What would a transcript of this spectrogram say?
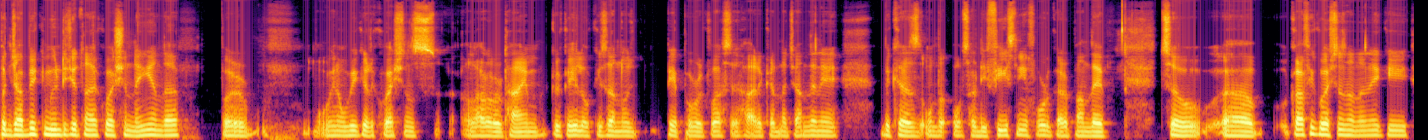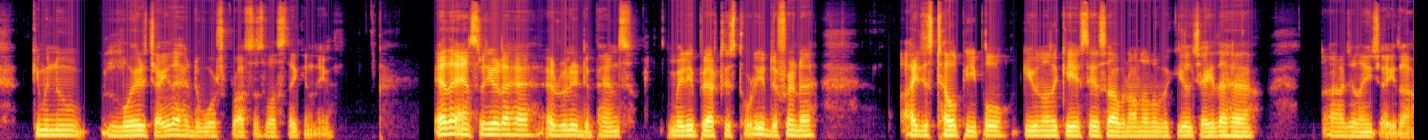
ਪੰਜਾਬੀ ਕਮਿਊਨਿਟੀ ਚ ਤਾਂ ਕੁਐਸਚਨ ਨਹੀਂ ਆਂਦਾ ਪਰ you know we get questions a lot of time ਕਿ ਕਈ ਲੋਕੀ ਸਾਨੂੰ ਪੇਪਰ ਵਰਕ ਵਾਸਤੇ ਹਾਇਰ ਕਰਨਾ ਚਾਹੁੰਦੇ ਨੇ ਬਿਕਾਜ਼ ਉਹ ਸਾਡੀ ਫੀਸ ਨਹੀਂ ਅਫੋਰਡ ਕਰ ਪਾਉਂਦੇ। ਸੋ ਕਾਫੀ ਕੁਐਸਚਨਸ ਆਉਂਦੇ ਨੇ ਕਿ ਕਿ ਮੈਨੂੰ ਲਾਇਰ ਚਾਹੀਦਾ ਹੈ ਡਿਵੋਰਸ ਪ੍ਰੋਸੈਸ ਵਾਸਤੇ ਕਿ ਨਹੀਂ। ਇਹਦਾ ਆਨਸਰ ਜਿਹੜਾ ਹੈ ਇਟ ਰੀਲੀ ਡਿਪੈਂਡਸ ਮੇਰੀ ਪ੍ਰੈਕਟਿਸ ਥੋੜੀ ਡਿਫਰੈਂਟ ਹੈ। ਆਈ ਜਸਟ ਟੈਲ ਪੀਪਲ ਕਿ ਉਹਨਾਂ ਦੇ ਕੇਸ ਦੇ ਹਿਸਾਬ ਨਾਲ ਉਹਨਾਂ ਨੂੰ ਵਕੀਲ ਚਾਹੀਦਾ ਹੈ ਜਾਂ ਨਹੀਂ ਚਾਹੀਦਾ।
